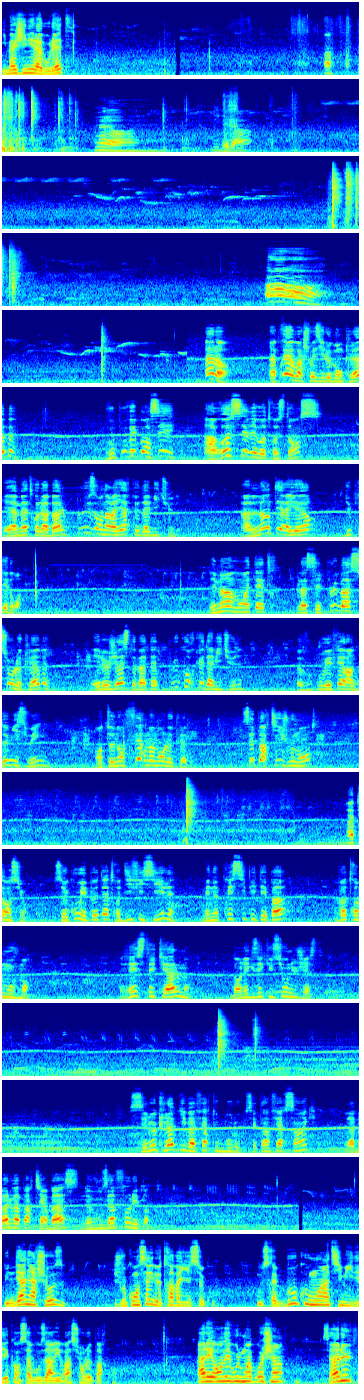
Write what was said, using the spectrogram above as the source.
Imaginez la boulette. Ah. Alors, il est là. Oh Alors, après avoir choisi le bon club, vous pouvez penser à resserrer votre stance et à mettre la balle plus en arrière que d'habitude, à l'intérieur du pied droit. Les mains vont être placées plus basses sur le club et le geste va être plus court que d'habitude. Vous pouvez faire un demi-swing en tenant fermement le club. C'est parti, je vous montre. Attention, ce coup est peut-être difficile, mais ne précipitez pas votre mouvement. Restez calme dans l'exécution du geste. C'est le club qui va faire tout le boulot. C'est un fer 5, la balle va partir basse, ne vous affolez pas. Une dernière chose, je vous conseille de travailler ce coup. Vous serez beaucoup moins intimidé quand ça vous arrivera sur le parcours. Allez, rendez-vous le mois prochain. Salut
